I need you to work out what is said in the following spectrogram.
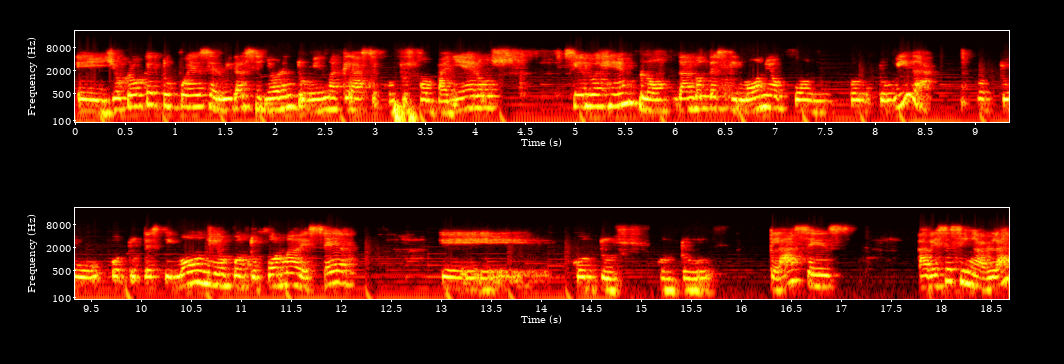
eh, yo creo que tú puedes servir al Señor en tu misma clase, con tus compañeros, siendo ejemplo, dando testimonio con, tu vida, con tu, con tu, testimonio, con tu forma de ser, eh, con, tus, con tus clases, a veces sin hablar,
